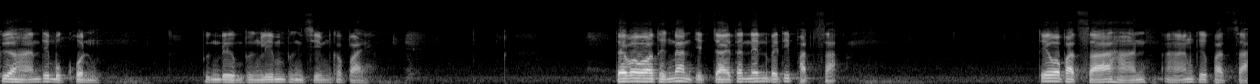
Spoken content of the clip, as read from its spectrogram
คืออาหารที่บุคคล พึงดื่มพึงลิ้มพึงชิมเข้าไป แต่พอถึงด้านจิตใจท่านเน้นไปที่ผัสสะเรียกว่าผัสสะอาหารอาหารคือผัสสะ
